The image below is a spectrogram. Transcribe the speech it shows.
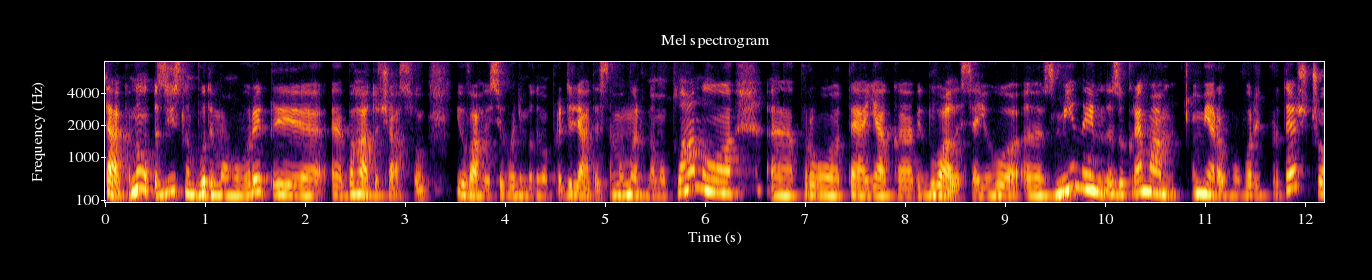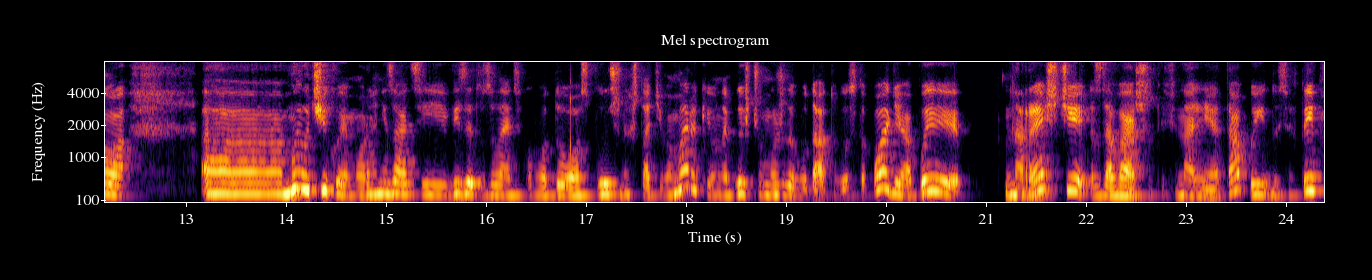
Так, ну звісно, будемо говорити е, багато часу і уваги сьогодні будемо приділяти саме мирному плану е, про те, як відбувалися його е, зміни. Зокрема, Умєров говорить про те, що ми очікуємо організації візиту Зеленського до Сполучених Штатів Америки у найближчу можливу дату в листопаді, аби нарешті завершити фінальні етапи і досягти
